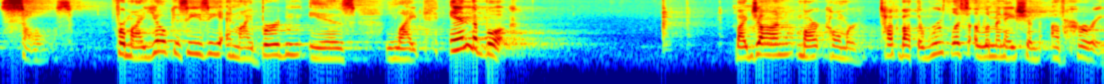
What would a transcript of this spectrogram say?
souls. For my yoke is easy and my burden is light. In the book by John Mark Comer, talk about the ruthless elimination of hurry.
